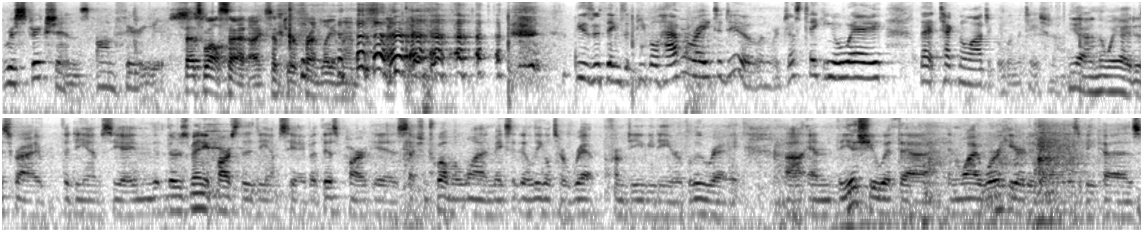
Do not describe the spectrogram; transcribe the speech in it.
restrictions on fair use. That's well said. I accept your friendly amendment. These are things that people have a right to do, and we're just taking away that technological limitation on it. Yeah, and the way I describe the DMCA, and th there's many parts of the DMCA, but this part is Section 1201 makes it illegal to rip from DVD or Blu-ray. Uh, and the issue with that, and why we're here today, is because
